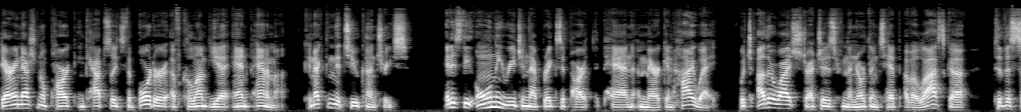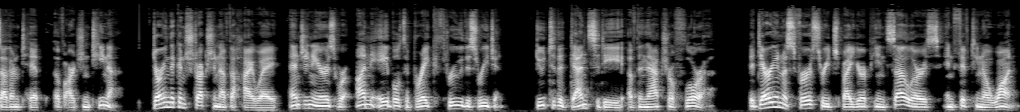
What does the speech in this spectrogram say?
Darien National Park encapsulates the border of Colombia and Panama, connecting the two countries. It is the only region that breaks apart the Pan American Highway, which otherwise stretches from the northern tip of Alaska to the southern tip of Argentina. During the construction of the highway, engineers were unable to break through this region due to the density of the natural flora. The Darien was first reached by European settlers in 1501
